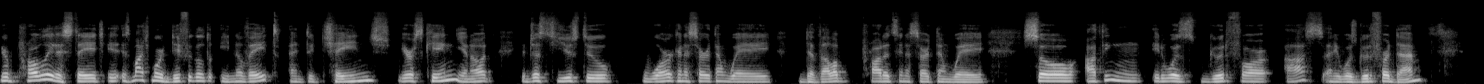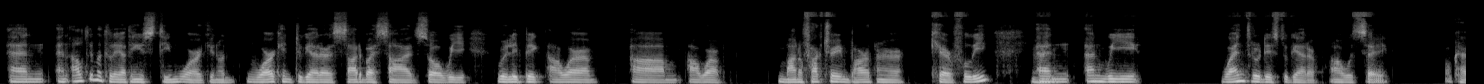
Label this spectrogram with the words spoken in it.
you're probably at a stage it's much more difficult to innovate and to change your skin. You know, you're just used to work in a certain way, develop products in a certain way. So I think it was good for us and it was good for them. And and ultimately I think it's teamwork, you know, working together side by side. So we really picked our um our manufacturing partner carefully. Mm-hmm. and and we went through this together i would say. Okay.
